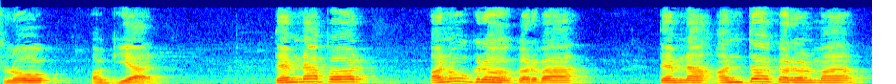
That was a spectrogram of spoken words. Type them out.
શ્લોક અગિયાર. તેમના પર અનુગ્રહ કરવા તેમના અંતઃકરણમાં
